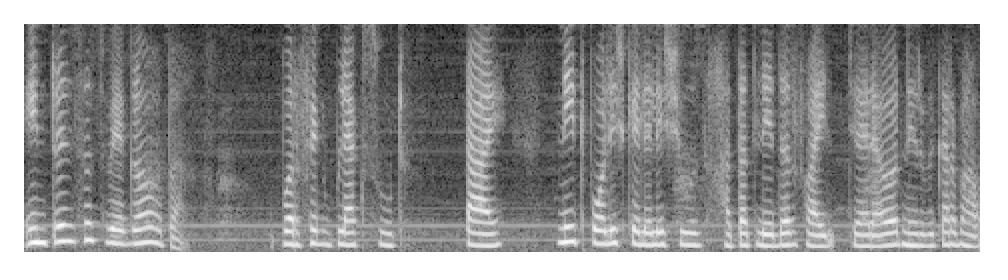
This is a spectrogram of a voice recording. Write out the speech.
एंट्रन्सच वेगळा होता. परफेक्ट ब्लॅक सूट टाय नीट पॉलिश केलेले शूज हातात लेदर फाईल चेहऱ्यावर निर्विकार भाव.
